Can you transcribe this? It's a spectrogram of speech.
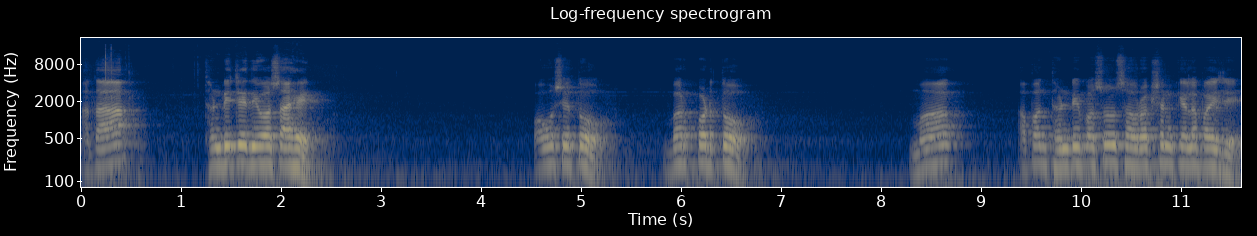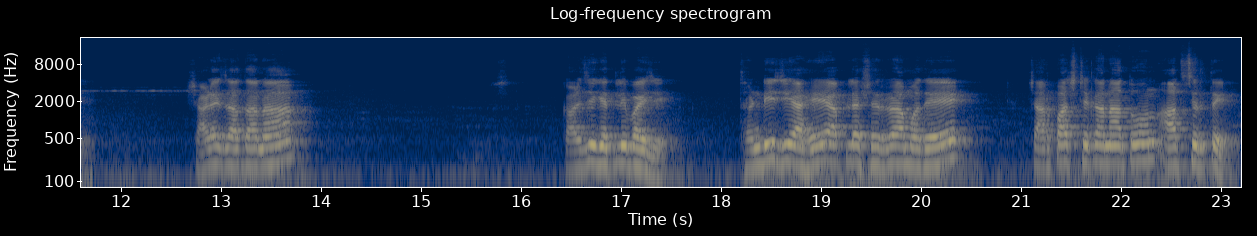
आता थंडीचे दिवस आहेत. पाऊस येतो. बर्फ पडतो. मग आपण थंडीपासून संरक्षण केलं पाहिजे. शाळेत जाताना काळजी घेतली पाहिजे. थंडी जी आहे आपल्या शरीरामध्ये चार पाच ठिकाणातून आत शिरते.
